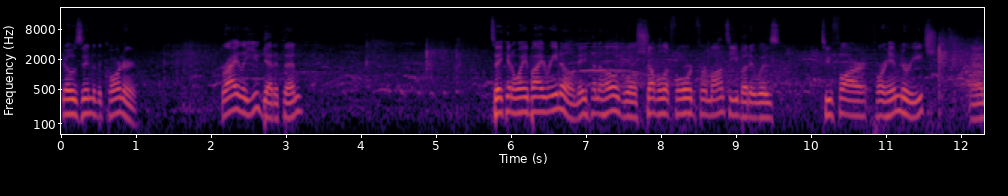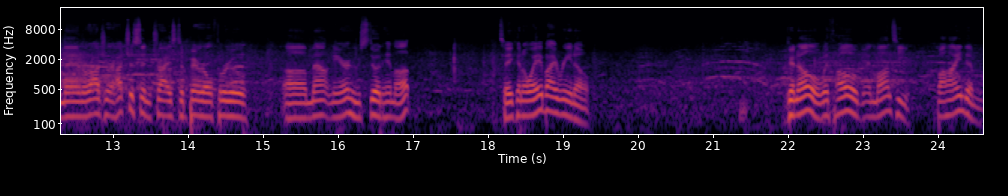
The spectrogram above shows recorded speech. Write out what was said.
goes into the corner. Briley, you get it then. Taken away by Reno. Nathan Hogue will shovel it forward for Monty, but it was too far for him to reach. And then Roger Hutchison tries to barrel through uh, Mountaineer, who stood him up. Taken away by Reno. Gunnoe with Hogue and Monty behind him.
